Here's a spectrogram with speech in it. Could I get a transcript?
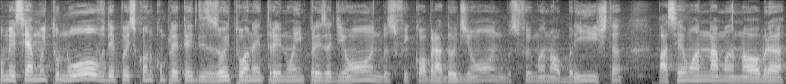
comecei a muito novo, depois quando completei 18 anos entrei numa empresa de ônibus, fui cobrador de ônibus, fui manobrista, passei um ano na manobra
